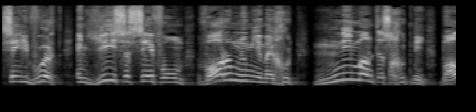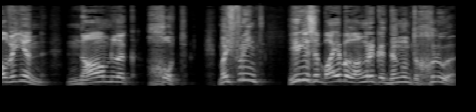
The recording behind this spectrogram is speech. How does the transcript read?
sê die woord en Jesus sê vir hom: "Waarom noem jy my goed? Niemand is goed nie behalwe een, naamlik God." My vriend, hierdie is 'n baie belangrike ding om te glo.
